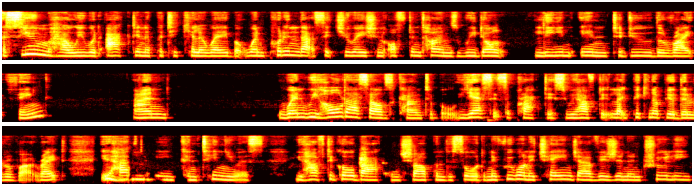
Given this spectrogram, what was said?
assume how we would act in a particular way but when put in that situation oftentimes we don't lean in to do the right thing. And when we hold ourselves accountable yes it's a practice we have to like picking up your dilruba right it mm-hmm. has to be continuous you have to go back and sharpen the sword. And if we want to change our vision and truly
